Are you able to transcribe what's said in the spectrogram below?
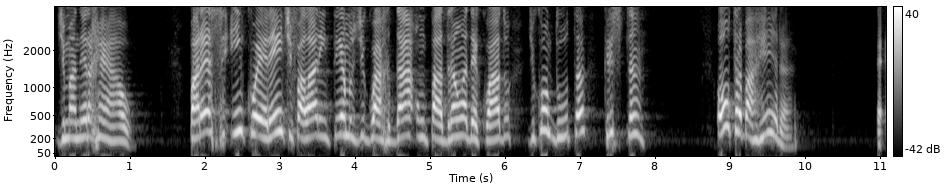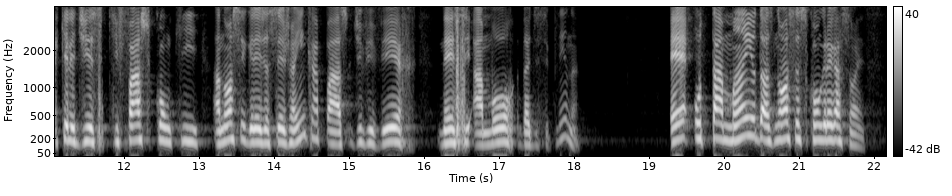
de maneira real, parece incoerente falar em termos de guardar um padrão adequado de conduta cristã. Outra barreira é que ele diz que faz com que a nossa igreja seja incapaz de viver nesse amor da disciplina é o tamanho das nossas congregações.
